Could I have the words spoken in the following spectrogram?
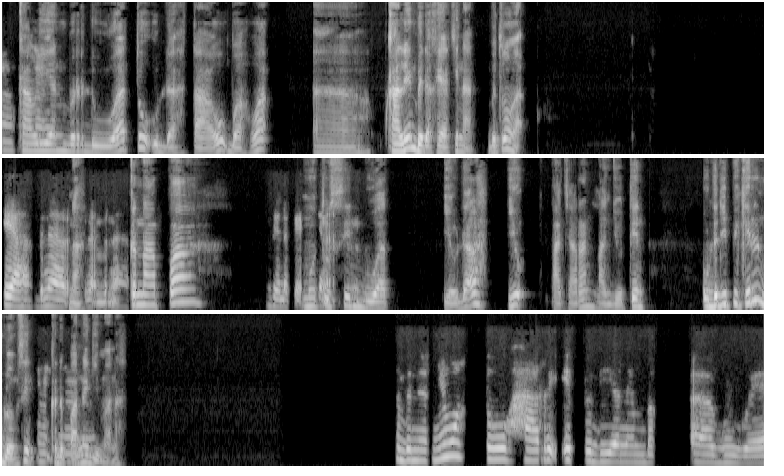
mm. kalian berdua tuh udah tahu bahwa eh, kalian beda keyakinan, betul nggak? Iya benar Nah, benar-benar Kenapa beda mutusin buat ya udahlah, yuk pacaran lanjutin. Udah dipikirin belum sih Mm-mm. ke depannya gimana? sebenarnya waktu hari itu dia nembak eh, gue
